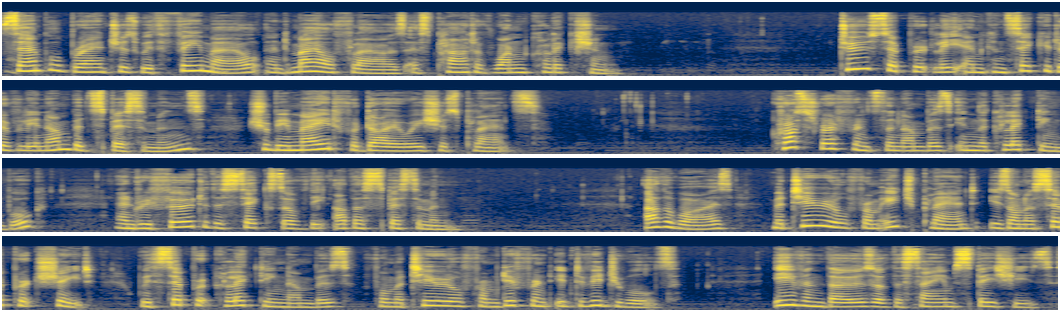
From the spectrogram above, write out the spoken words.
sample branches with female and male flowers as part of one collection. Two separately and consecutively numbered specimens should be made for dioecious plants. Cross-reference the numbers in the collecting book and refer to the sex of the other specimen. Otherwise, material from each plant is on a separate sheet with separate collecting numbers for material from different individuals, even those of the same species.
